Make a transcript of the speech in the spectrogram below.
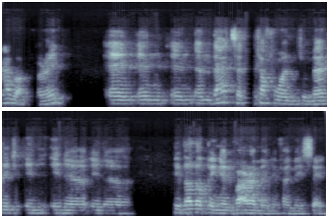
havoc all right? And and and and that's a tough one to manage in in a in a developing environment, if I may say.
